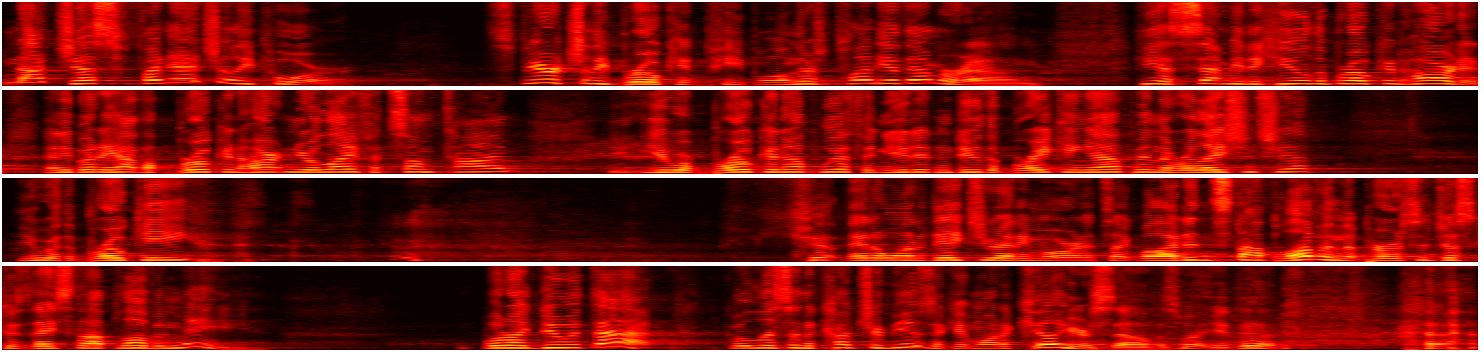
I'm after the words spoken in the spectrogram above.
not just financially poor spiritually broken people, and there's plenty of them around. He has sent me to heal the brokenhearted. Anybody have a broken heart in your life at some time? You were broken up with and you didn't do the breaking up in the relationship? You were the brokey. they don't want to date you anymore. And it's like, well, I didn't stop loving the person just because they stopped loving me. What do I do with that? Go listen to country music and want to kill yourself is what you do. I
